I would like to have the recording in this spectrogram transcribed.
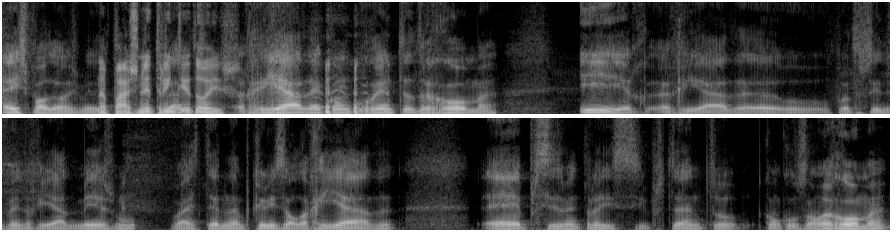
Expo 2030. Na página 32. Portanto, Riad é concorrente de Roma. E a Riad, o patrocínio vem de Riad mesmo, vai ter na camisola Riad, é precisamente para isso. E, portanto, conclusão, a Roma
